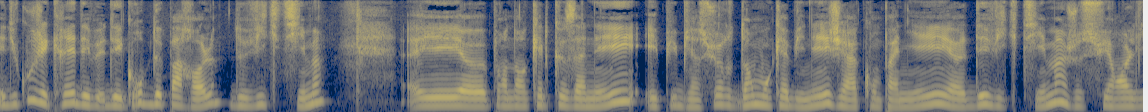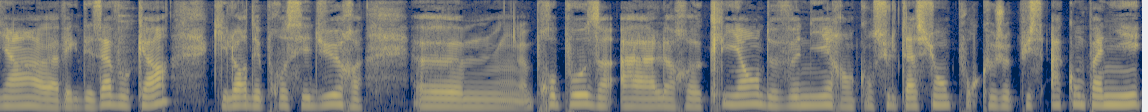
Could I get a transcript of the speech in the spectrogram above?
Et du coup, j'ai créé des, des groupes de parole de victimes et euh, pendant quelques années. Et puis bien sûr, dans mon cabinet, j'ai accompagné euh, des victimes. Je suis en lien euh, avec des avocats qui, lors des procédures, proposent à leurs clients de venir en consultation pour que je puisse accompagner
